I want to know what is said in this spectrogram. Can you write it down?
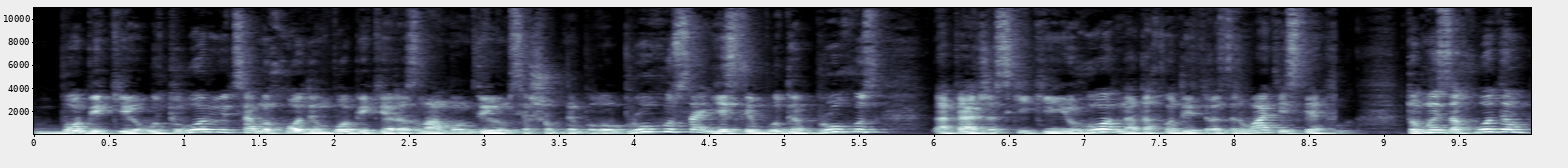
бобіки утворюються. Ми ходимо, бобіки розламуємо, дивимося, щоб не було брухуса. Якщо буде брухус, опять же, скільки його, треба ходити розривати. Якщо... То ми заходимо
